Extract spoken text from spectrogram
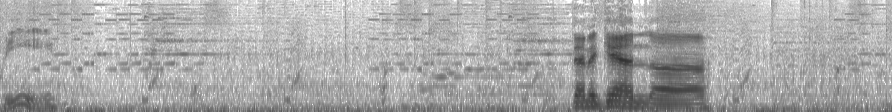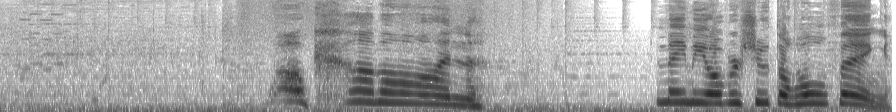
be. Then again, uh... Oh, come on! It made me overshoot the whole thing!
